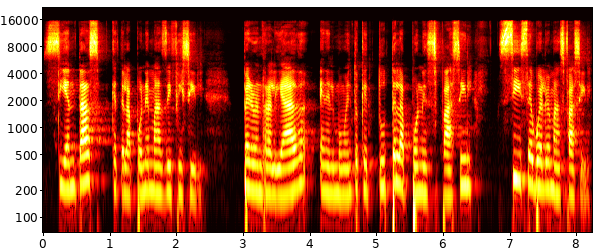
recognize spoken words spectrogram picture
sientas que te la pone más difícil, pero en realidad en el momento que tú te la pones fácil, sí se vuelve más fácil.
